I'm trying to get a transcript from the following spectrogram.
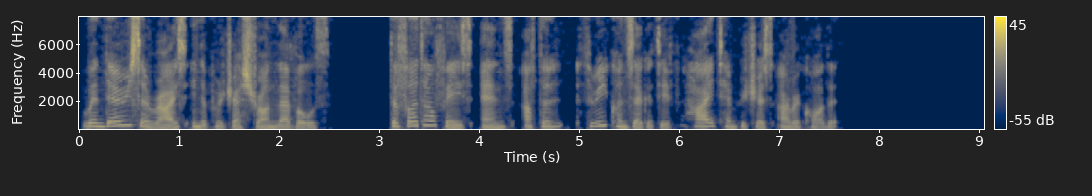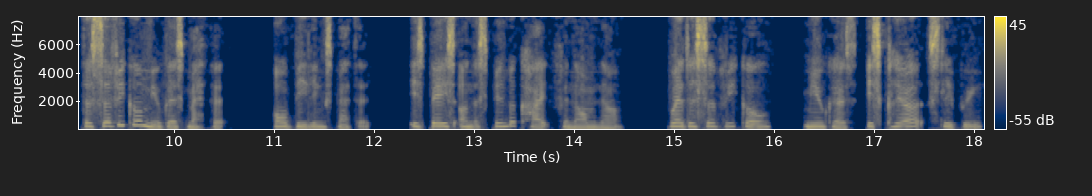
when there is a rise in the progesterone levels. The fertile phase ends after three consecutive high temperatures are recorded. The cervical mucus method, or Billings method, is based on the Spinnbarkeit phenomena, where the cervical mucus is clear, slippery,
